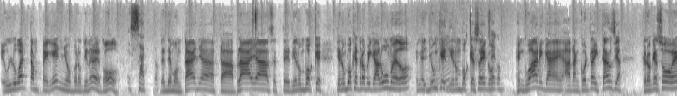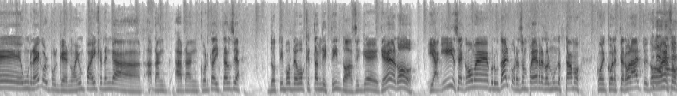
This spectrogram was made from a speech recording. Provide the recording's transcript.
es un lugar tan pequeño, pero tiene de todo. Exacto. Desde montañas hasta playas, este, tiene un bosque, tiene un bosque tropical húmedo en el yunque y tiene un bosque seco, Seco. en Guánica en- a tan corta distancia. Creo que eso es un récord porque no hay un país que tenga a tan, a tan corta distancia dos tipos de bosques tan distintos. Así que tiene de todo. Y aquí se come brutal, por eso en PR todo el mundo estamos con el colesterol alto y todo eso.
